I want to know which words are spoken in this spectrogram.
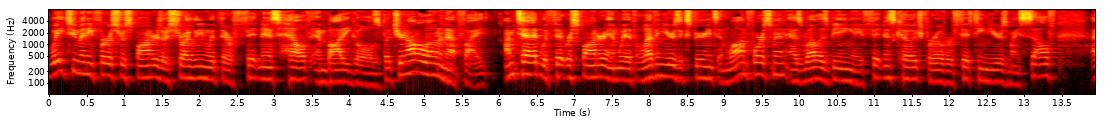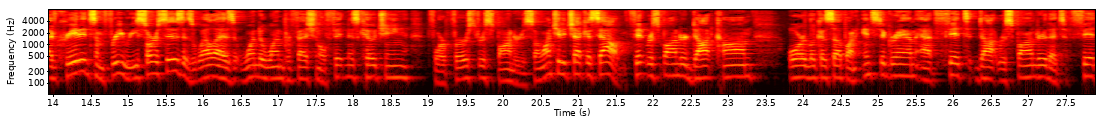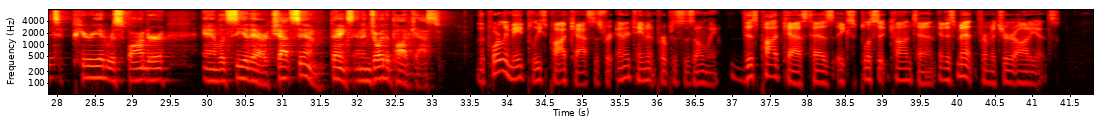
Way too many first responders are struggling with their fitness, health, and body goals, but you're not alone in that fight. I'm Ted with Fit Responder and with 11 years experience in law enforcement as well as being a fitness coach for over 15 years myself. I've created some free resources as well as one-to-one professional fitness coaching for first responders. So I want you to check us out, fitresponder.com or look us up on Instagram at fit.responder. That's fit period responder. And let's see you there. Chat soon. Thanks and enjoy the podcast. The Poorly Made Police podcast is for entertainment purposes only. This podcast has explicit content and is meant for mature audience.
